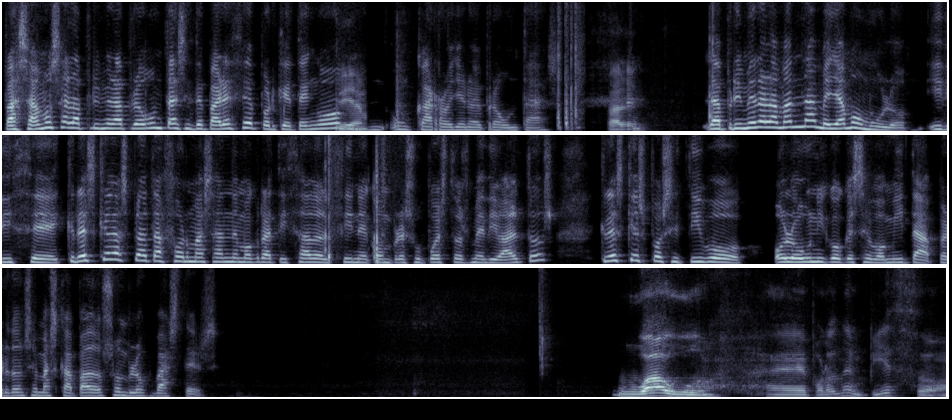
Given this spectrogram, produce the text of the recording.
Pasamos a la primera pregunta, si te parece, porque tengo un carro lleno de preguntas. Vale. La primera la manda, me llamo Mulo, y dice, ¿crees que las plataformas han democratizado el cine con presupuestos medio altos? ¿Crees que es positivo o lo único que se vomita, perdón, se me ha escapado, son blockbusters? Wow, eh, ¿por dónde empiezo?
